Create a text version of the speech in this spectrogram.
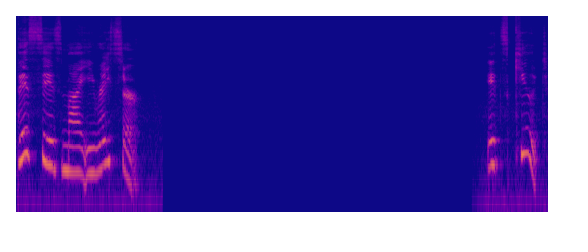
This is my eraser. It's cute.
